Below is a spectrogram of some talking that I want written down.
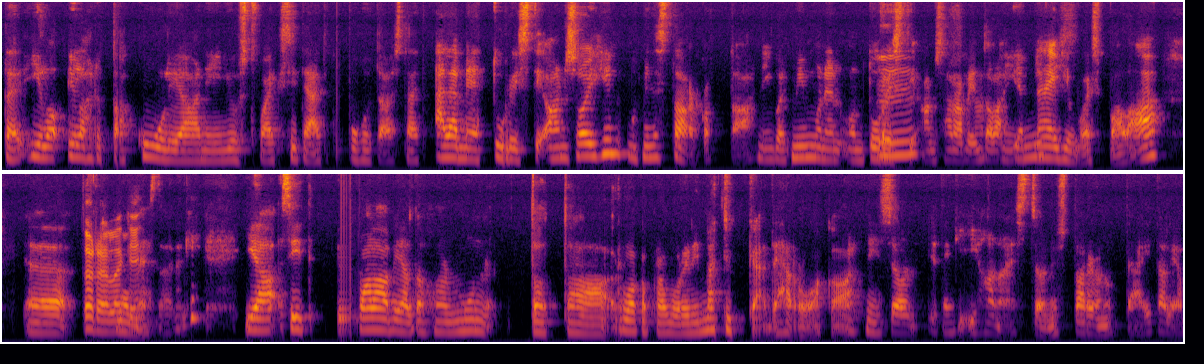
tai ilo, ilahduttaa kuulijaa, niin just vaikka sitä, että kun puhutaan sitä, että älä mene turistiansoihin, mutta mitä se tarkoittaa, niin kuin, että millainen on turistiansaravintola, mm. ja näihin voisi palaa, Todellakin. Ja sitten palaa vielä tuohon mun tota, ruokaprovuriin, niin mä tykkään tehdä ruokaa, niin se on jotenkin ihanaa, että se on just tarjonnut tämä Italia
